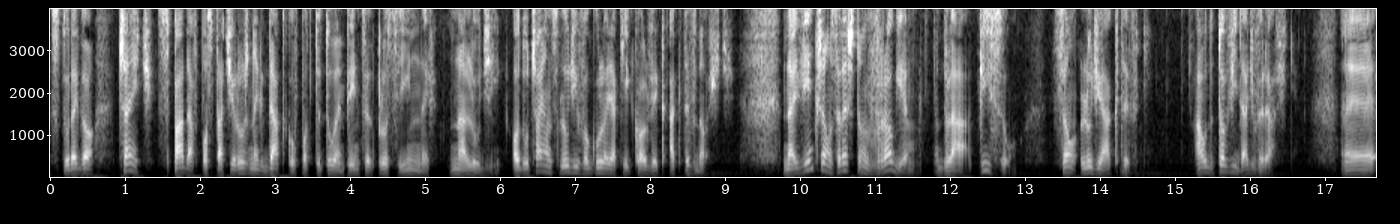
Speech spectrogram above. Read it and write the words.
z którego część spada w postaci różnych datków pod tytułem 500 plus i innych na ludzi, oduczając ludzi w ogóle jakiejkolwiek aktywności. Największą zresztą wrogiem dla PiSu są ludzie aktywni. A to widać wyraźnie. E,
